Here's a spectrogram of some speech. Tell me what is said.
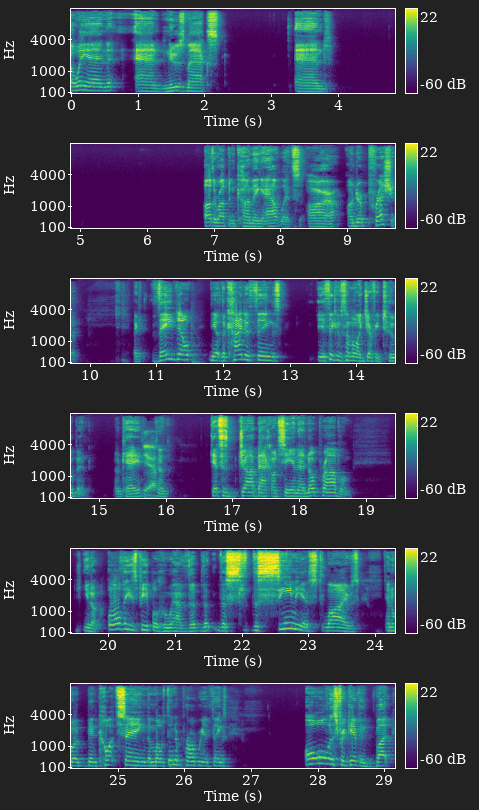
oan and newsmax and other up and coming outlets are under pressure. Like they don't you know the kind of things you think of someone like Jeffrey Toobin okay? Yeah. So, gets his job back on cnn no problem. You know all these people who have the the the, the seamiest lives and who have been caught saying the most inappropriate things all is forgiven but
